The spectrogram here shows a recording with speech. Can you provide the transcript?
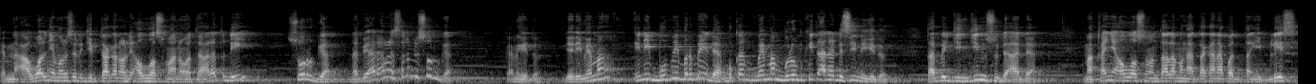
Karena awalnya manusia diciptakan oleh Allah Subhanahu wa taala itu di surga. Nabi Adam AS di surga. Kan gitu. Jadi memang ini bumi berbeda, bukan memang belum kita ada di sini gitu. Tapi jin-jin sudah ada. Makanya Allah SWT mengatakan apa tentang iblis?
